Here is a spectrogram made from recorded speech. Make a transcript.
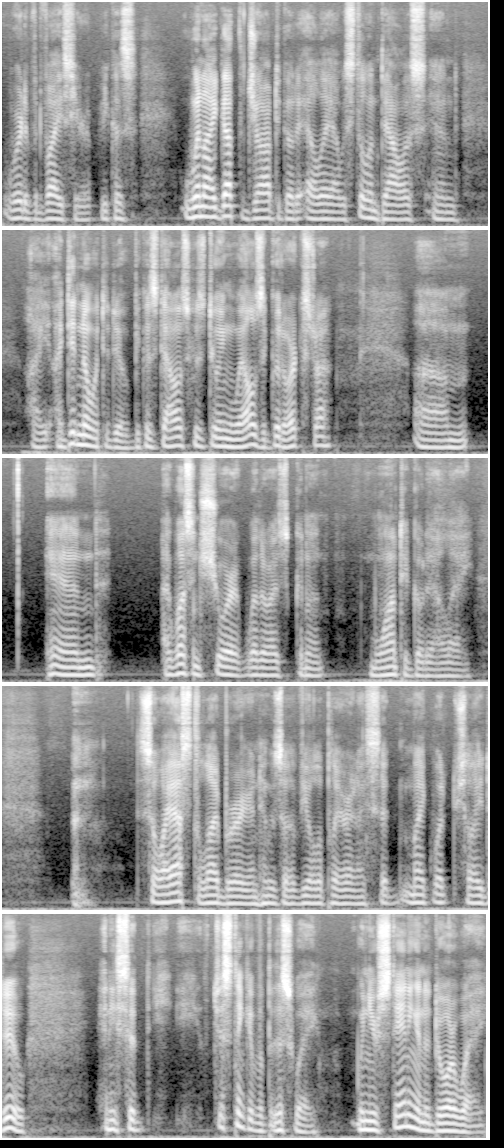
word of advice here because when I got the job to go to L.A., I was still in Dallas, and I, I didn't know what to do because Dallas was doing well, it was a good orchestra, um, and I wasn't sure whether I was going to want to go to L.A. so I asked the librarian, who was a viola player, and I said, Mike, what shall I do? And he said, just think of it this way. When you're standing in a doorway,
